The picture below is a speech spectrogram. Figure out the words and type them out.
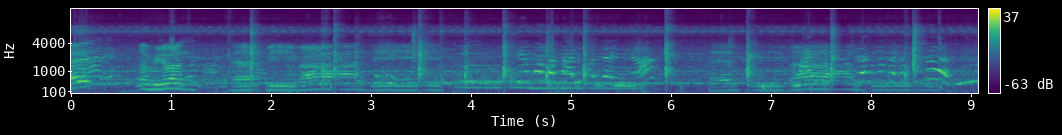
এই ভিডিও বানাচ্ছে হ্যাপি বার্থডে টু তালি বাজায়নি হ্যাঁ হ্যাপি বার্থডে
